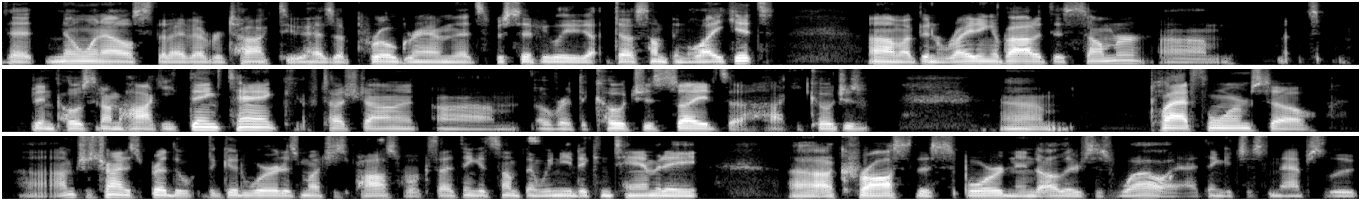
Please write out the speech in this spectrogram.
that no one else that I've ever talked to has a program that specifically does something like it. Um, I've been writing about it this summer. Um, it's been posted on the Hockey Think Tank. I've touched on it um, over at the coaches site. It's a hockey coaches um, platform. So uh, I'm just trying to spread the, the, good word as much as possible because I think it's something we need to contaminate uh, across this sport and into others as well. I think it's just an absolute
